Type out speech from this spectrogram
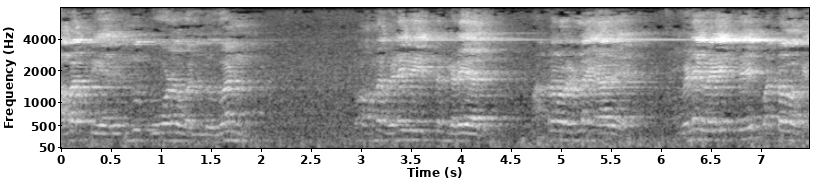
அவற்றை அறிந்து தோழ வள்ளுவன். இப்ப வந்து வினை வயத்தம் கிடையாது. மற்றவர்கள்லாம் யாரு? வினை வயத்து பட்டவங்க.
